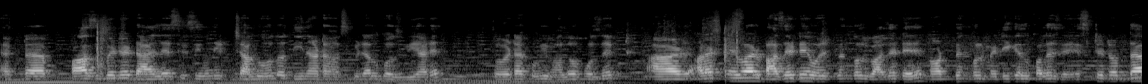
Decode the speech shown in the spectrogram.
একটা পাঁচ বেডের ডায়ালিসিস ইউনিট চালু হলো দিনহাটা হসপিটাল কোচবিহারে। তো এটা খুবই ভালো প্রজেক্ট আর আরেকটা এবার বাজেটে ওয়েস্ট বেঙ্গল বাজেটে নর্থ বেঙ্গল মেডিকেল কলেজে state of the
